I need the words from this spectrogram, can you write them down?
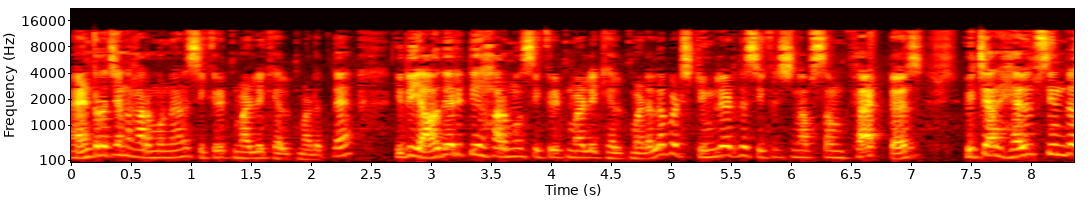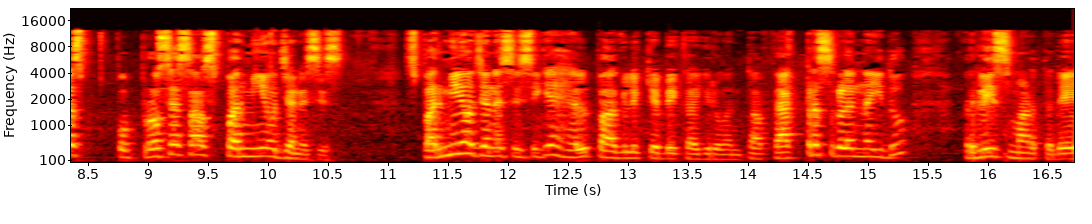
androgen hormone ಅನ್ನು ಸಿಕ್ರೆಟ್ ಮಾಡ್ಲಿಕ್ಕೆ ಹೆಲ್ಪ್ ಮಾಡುತ್ತೆ. ಇದು ಯಾವುದೇ ರೀತಿ ಹಾರ್ಮೋನ್ ಸಿಕ್ರೆಟ್ ಮಾಡ್ಲಿಕ್ಕೆ ಹೆಲ್ಪ್ ಮಾಡಲ್ಲ but stimulate the secretion of some factors which are helps in the process of spermiogenesis ಸ್ಪರ್ಮಿಯೋಜೆನೆಸಿಸ್ಗೆ ಹೆಲ್ಪ್ ಆಗಲಿಕ್ಕೆ ಬೇಕಾಗಿರುವಂತಹ ಫ್ಯಾಕ್ಟರ್ಸ್ ಗಳನ್ನ ಇದು ರಿಲೀಸ್ ಮಾಡುತ್ತದೆ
